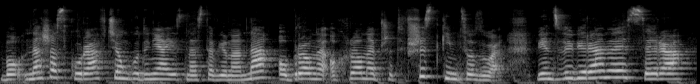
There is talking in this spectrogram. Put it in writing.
bo nasza skóra w ciągu dnia jest nastawiona na obronę, ochronę przed wszystkim, co złe. Więc wybieramy sera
